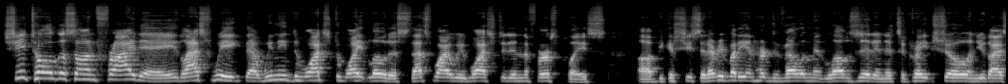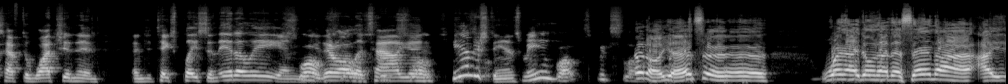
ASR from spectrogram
She told us on Friday last week that we need to watch The White Lotus. That's why we watched it in the first place. Uh, because she said everybody in her development loves it and it's a great show and you guys have to watch it and and it takes place in Italy and Slow, they're all slow, speak Italian. slow, he speak understands me. Well, speak slow. No, no, yes. Uh, when I don't understand, I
